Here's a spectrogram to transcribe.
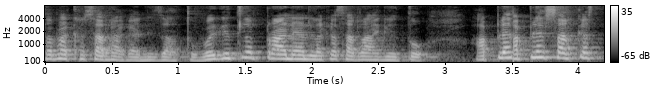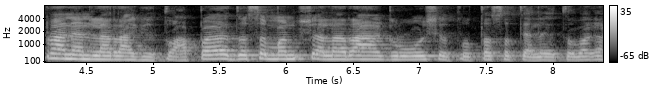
तबा कसा रागाने जातो? बघितलं प्राण्यांना कसा राग येतो? आपल्या आपल्यासारख्याच प्राण्यांना राग येतो. आपण जसं मनुष्याला राग रोष येतो तसं त्याला येतो. बघा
